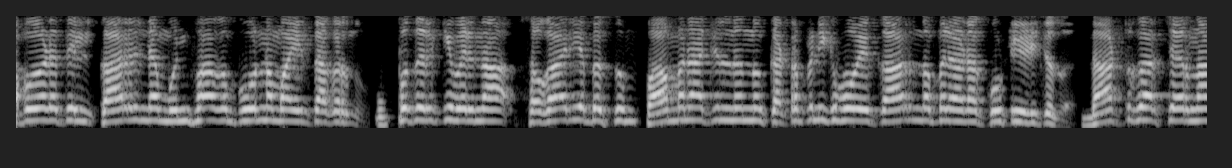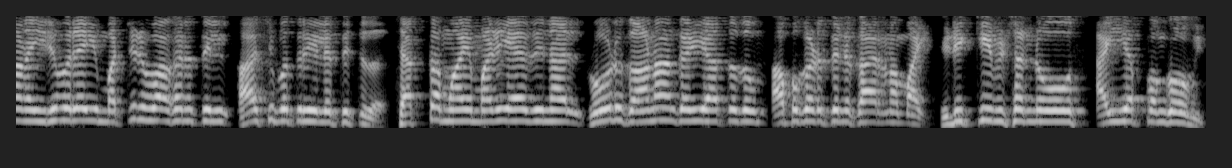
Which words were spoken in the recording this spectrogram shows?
അപകടത്തിൽ കാറിന്റെ മുൻഭാഗം പൂർണമായും തകർന്നു. ഉപ്പുതിരക്കി വരുന്ന സ്വകാര്യ ബസ്സും പാമ്പനാറ്റിൽ നിന്നും കട്ടപ്പനയ്ക്ക് പോയ കാറും തമ്മിലാണ് കൂട്ടിയിടിച്ചത്. നാട്ടുകാർ ചേർന്നാണ് ഇരുവരെയും മറ്റൊരു വാഹനത്തിൽ ആശുപത്രിയിൽ എത്തിച്ചത്. ശക്തമായ മഴയായതിനാൽ റോഡ് കാണാൻ കഴിയാത്തതും അപകടത്തിന് കാരണമായി. ഇടുക്കി വിഷൻ ന്യൂസ് അയ്യപ്പൻകോവിൽ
